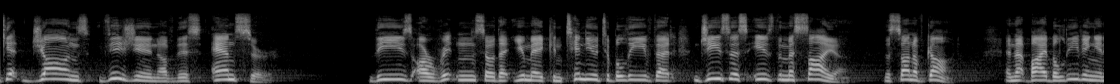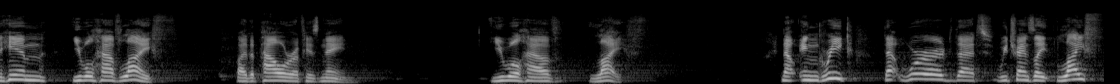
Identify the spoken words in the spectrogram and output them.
get John's vision of this answer. These are written so that you may continue to believe that Jesus is the Messiah, the Son of God, and that by believing in him, you will have life by the power of his name. You will have life. Now, in Greek, that word that we translate life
